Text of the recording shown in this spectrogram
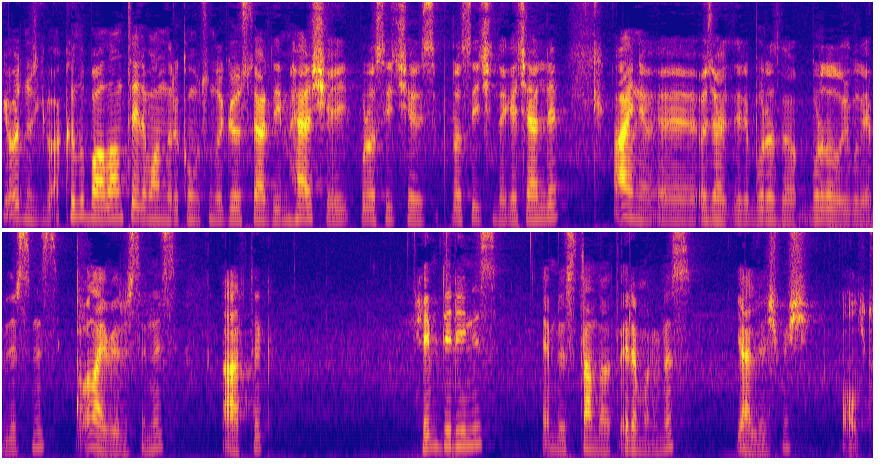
Gördüğünüz gibi akıllı bağlantı elemanları komutunda gösterdiğim her şey burası içerisi, burası içinde geçerli. Aynı e, özellikleri burada burada da uygulayabilirsiniz. Onay verirseniz artık hem deliğiniz hem de standart elemanınız yerleşmiş oldu.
